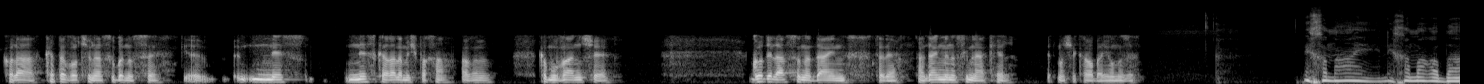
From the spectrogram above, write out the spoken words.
כל הכתבות שנעשו בנושא. נס, נס קרה למשפחה, אבל כמובן ש... גודל האסון עדיין, אתה יודע, עדיין מנסים לעכל את מה שקרה ביום הזה. נחמה, נחמה רבה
